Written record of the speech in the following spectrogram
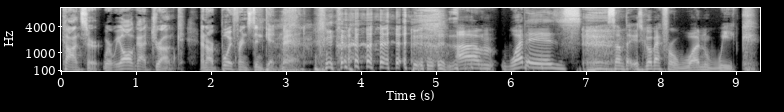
concert where we all got drunk and our boyfriends didn't get mad. Um, what is something? Is go back for one week.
